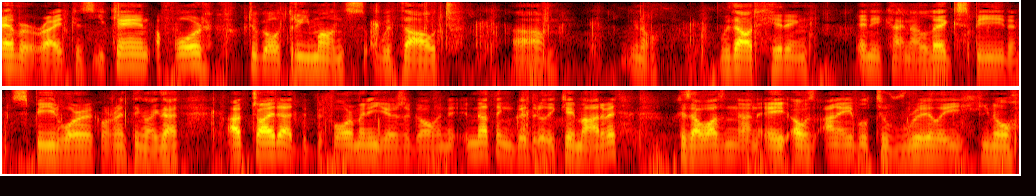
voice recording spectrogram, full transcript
ever, right? Because you can't afford to go three months without, um, you know, without hitting any kind of leg speed and speed work or anything like that. I've tried that before many years ago, and nothing good really came out of it because I wasn't una- I was unable to really, you know,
